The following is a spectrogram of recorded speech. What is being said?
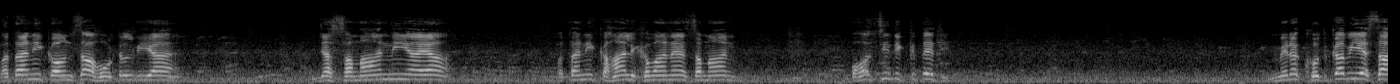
पता नहीं कौन सा होटल दिया या सामान नहीं आया, पता नहीं कहाँ लिखवाना है सामान। बहुत सी दिक्कतें थी। मेरा खुद का भी ऐसा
